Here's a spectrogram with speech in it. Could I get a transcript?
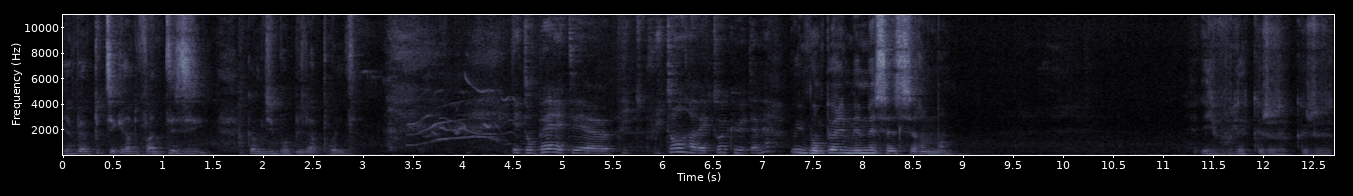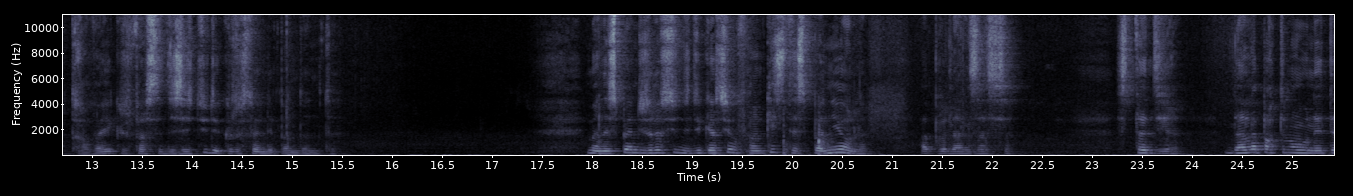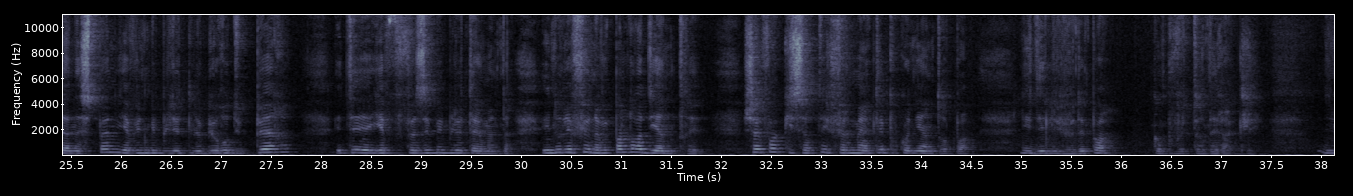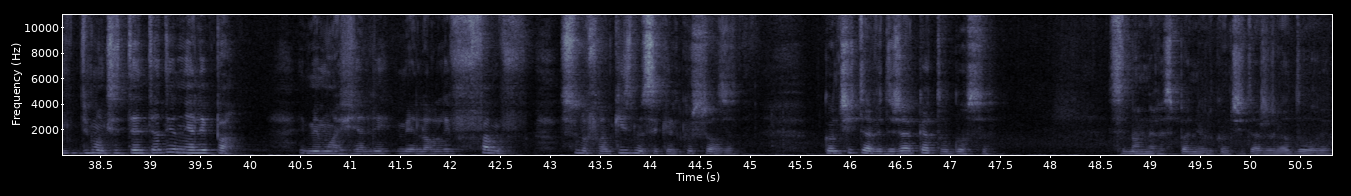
Il y avait un petit grain de fantaisie, comme dit Bobby Lapointe. Et ton père était euh, plus, plus, tendre avec toi que ta mère? Oui, mon père, il m'aimait sincèrement. Il voulait que je, que je travaille, que je fasse des études et que je sois indépendante. Mais en Espagne, j'ai reçu une éducation franquiste espagnole après l'Alsace. C'est-à-dire, dans l'appartement où on était en Espagne, il y avait le bureau du père était, il faisait bibliothèque en même temps. Et nous, les filles, on n'avait pas le droit d'y entrer. Chaque fois qu'il sortait, il fermait la clé pour qu'on n'y entre pas. L'idée lui venait pas qu'on pouvait tourner la clé. Du moins que c'était interdit, on n'y allait pas. Mais moi, j'y allais. Mais alors, les femmes sous le franquisme, c'est quelque chose. Conchita avait déjà quatre gosses. C'est ma mère espagnole, Conchita, je l'adorais.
